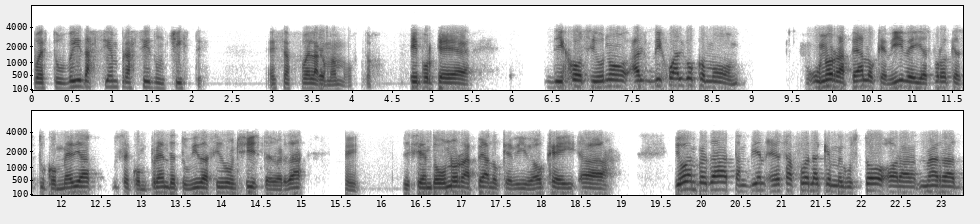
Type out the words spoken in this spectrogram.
pues tu vida siempre ha sido un chiste. Esa fue la que más me gustó. Sí, porque dijo, si uno, dijo algo como, uno rapea lo que vive y es porque tu comedia se comprende, tu vida ha sido un chiste, ¿verdad? Sí. Diciendo, uno rapea lo que vive. Ok, uh, yo en verdad también esa fue la que me gustó. Ahora, Narra,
